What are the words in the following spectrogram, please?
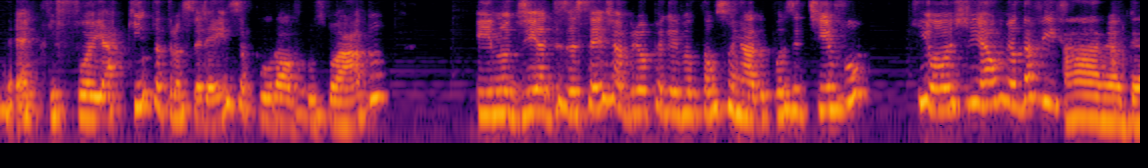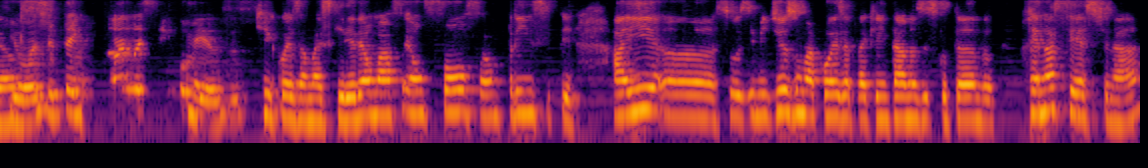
né, que foi a quinta transferência por óvulos doados. E no dia 16 de abril eu peguei meu tão sonhado positivo que hoje é o meu Davi. Ah, meu Deus. Que hoje tem ano e cinco meses. Que coisa mais querida. É, uma, é um fofo, é um príncipe. Aí, uh, Suzy, me diz uma coisa para quem está nos escutando. Renasceste, né?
